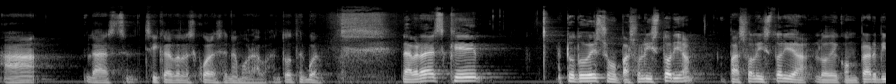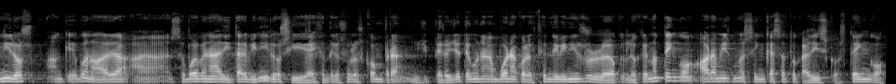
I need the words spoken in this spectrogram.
a las chicas de las cuales se enamoraba. Entonces, bueno, la verdad es que todo eso pasó la historia. Pasó la historia lo de comprar vinilos, aunque bueno, ahora ah, se vuelven a editar vinilos y hay gente que solo los compra, pero yo tengo una buena colección de vinilos. Lo, lo que no tengo ahora mismo es en casa tocadiscos. Tengo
